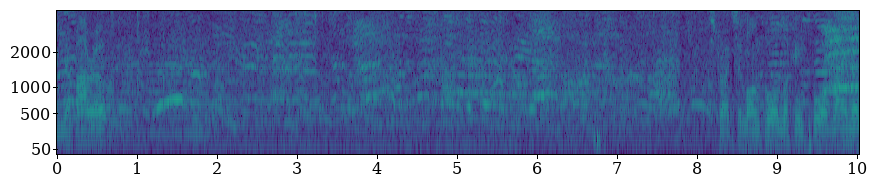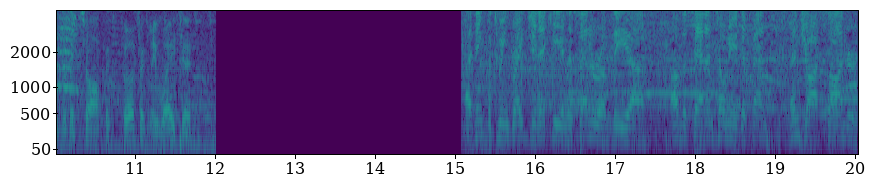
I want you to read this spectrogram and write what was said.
and Navarro. Strikes a long ball looking for a line over the top. It's perfectly weighted. I think between Greg Janicki in the center of the uh, of the San Antonio defense and Josh Saunders.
